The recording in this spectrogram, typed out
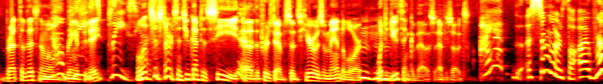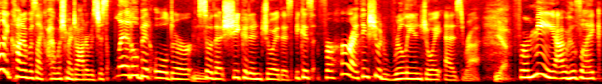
breadth of this, and then we'll No, bring it up to date? please, Well, let's just start since you got to see uh, the first two episodes, Heroes of Mandalore. Mm-hmm. What did you think of those episodes? I had a similar thought. I really kind of was like, I wish my daughter was just a little bit older Mm. so that she could enjoy this. Because for her, I think she would really enjoy Ezra. Yeah. For me, I was like,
